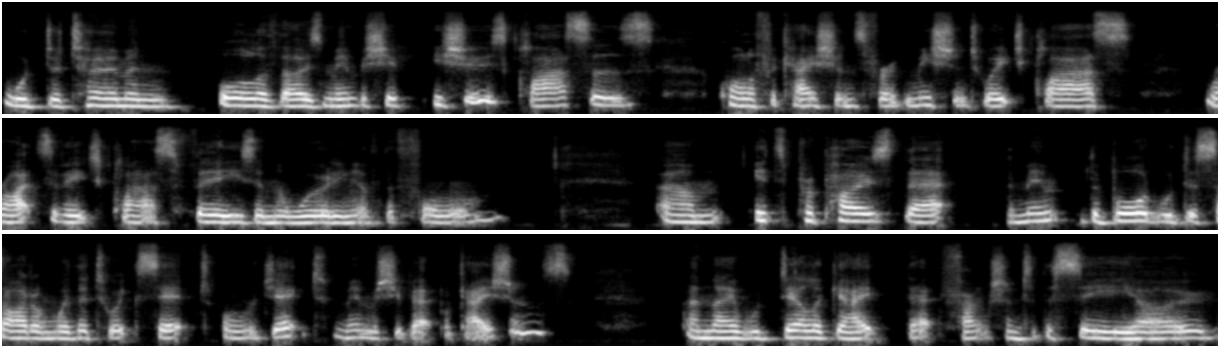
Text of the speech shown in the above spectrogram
would determine all of those membership issues, classes, qualifications for admission to each class, rights of each class, fees, and the wording of the form. Um, it's proposed that the, mem- the board would decide on whether to accept or reject membership applications, and they would delegate that function to the CEO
